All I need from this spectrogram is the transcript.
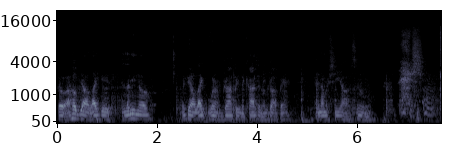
So I hope y'all like it. And let me know if y'all like what I'm dropping, the content I'm dropping. And I'm going to see y'all soon. Let's go.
